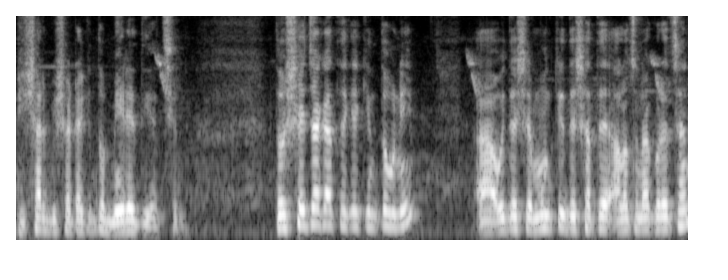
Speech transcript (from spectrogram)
ভিসার বিষয়টা কিন্তু মেরে দিয়েছেন। তো সেই জায়গা থেকে কিন্তু উনি ওই দেশের মন্ত্রীদের সাথে আলোচনা করেছেন।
